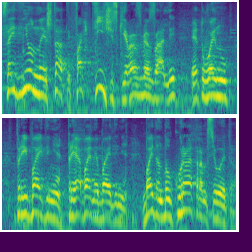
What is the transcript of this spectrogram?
Соединенные Штаты фактически развязали эту войну При Байдене, при Обаме Байдене. Байден был куратором всего этого.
